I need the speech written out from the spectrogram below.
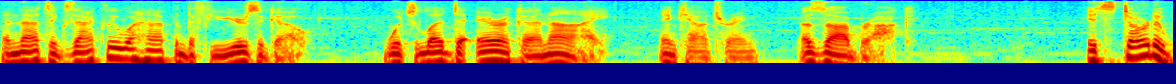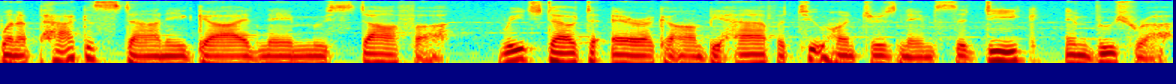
And that's exactly what happened a few years ago, which led to Erica and I encountering a Zabraq. It started when a Pakistani guide named Mustafa reached out to Erica on behalf of two hunters named Sadiq and Bushra.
